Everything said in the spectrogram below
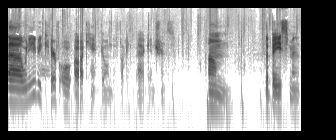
Uh, we need to be careful. Oh, oh, I can't go in the fucking back entrance. Um, the basement.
